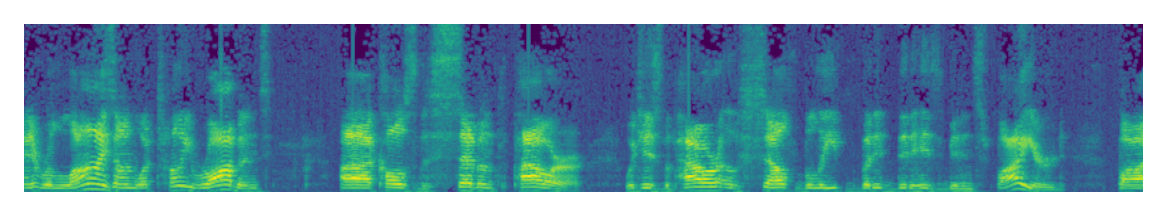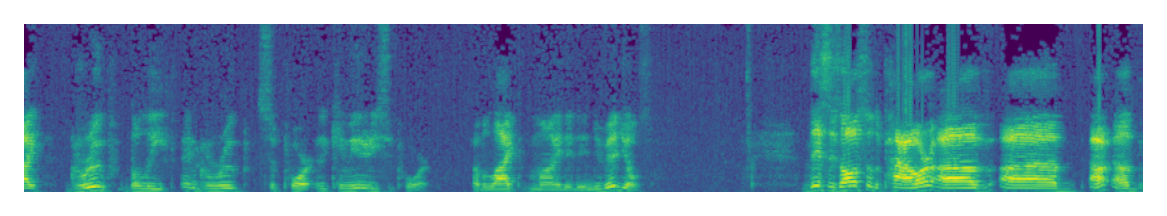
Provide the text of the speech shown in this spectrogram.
And it relies on what Tony Robbins uh, calls the seventh power, which is the power of self belief, but it, that it has been inspired by group belief and group support and community support of like minded individuals. This is also the power of, uh, of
